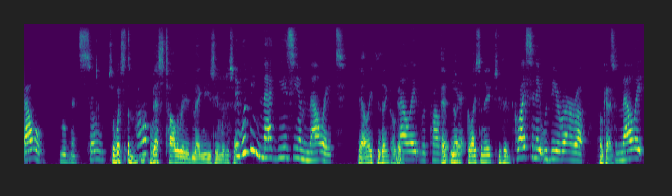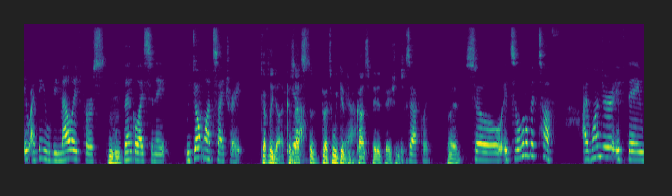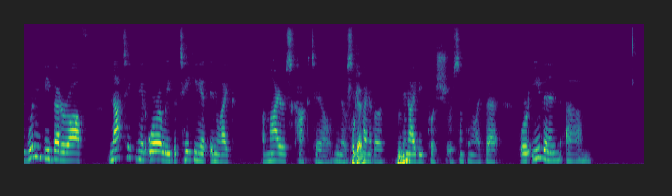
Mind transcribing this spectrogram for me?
bowel movements. So So, what's the problem. best tolerated magnesium? Would you say? it would be magnesium malate. Malate, you think? Okay. Malate would probably Uh, be not it. glycinate, you think? Glycinate would be a runner-up. Okay. So malate, it, I think it would be malate 1st Mhm. then glycinate. We don't want citrate. Definitely not, because Yeah. that's the that's what we give Yeah. to constipated patients, Exactly. right? So it's a little bit tough. I wonder if they wouldn't be better off not taking it orally, but taking it in like a Myers cocktail, you know, some Okay. kind of a Mhm. an IV push or something like that, or even um,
